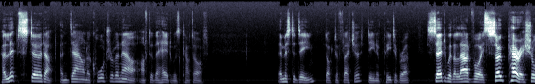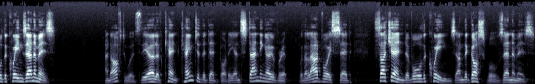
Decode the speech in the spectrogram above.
Her lips stirred up and down a quarter of an hour after the head was cut off. Then Mr. Dean, Dr. Fletcher, Dean of Peterborough, said with a loud voice, So perish all the Queen's enemies! And afterwards the Earl of Kent came to the dead body, and standing over it, with a loud voice said, Such end of all the Queen's and the Gospel's enemies.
